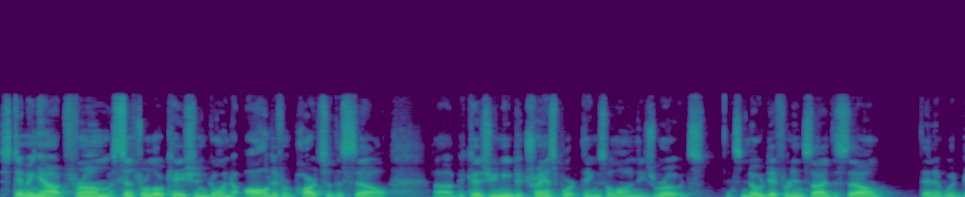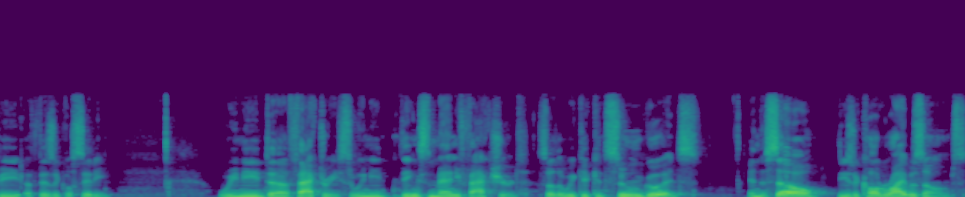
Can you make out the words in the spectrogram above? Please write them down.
stemming out from a central location going to all different parts of the cell uh, because you need to transport things along these roads. It's no different inside the cell than it would be a physical city. We need uh, factories, we need things manufactured so that we could consume goods. In the cell, these are called ribosomes.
